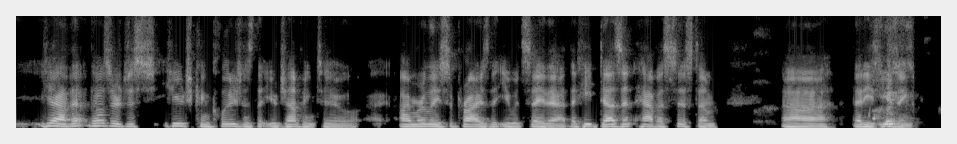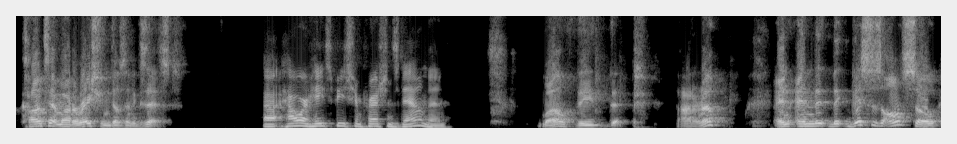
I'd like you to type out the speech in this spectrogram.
yeah, that, those are just huge conclusions that you're jumping to. I, am really surprised that you would say that that he doesn't have a system uh, that he's using. Content moderation doesn't exist. Uh, how are hate speech impressions down then? Well, the, the I don't know, and and the, the, this is also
